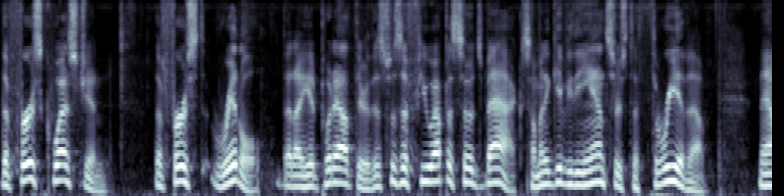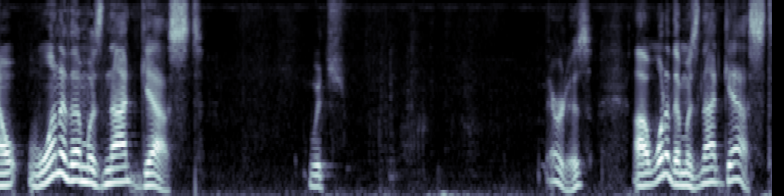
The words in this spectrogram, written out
the first question the first riddle that I had put out there. This was a few episodes back, so I'm going to give you the answers to three of them. Now, one of them was not guessed, which there it is. Uh, one of them was not guessed,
